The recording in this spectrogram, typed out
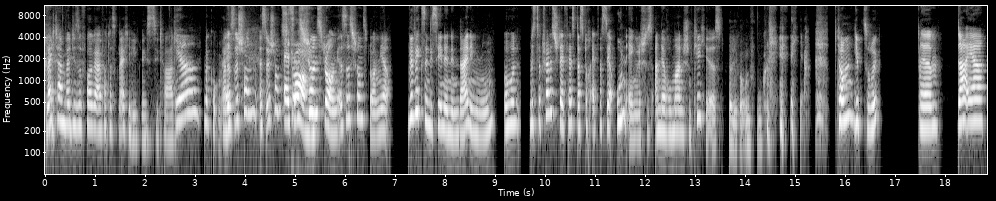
Vielleicht haben wir diese Folge einfach das gleiche Lieblingszitat. Ja, mal gucken. Weil das ist schon, es ist schon strong. Es ist schon strong, es ist schon strong, ja. Wir wechseln die Szene in den Dining Room und Mr. Travis stellt fest, dass doch etwas sehr Unenglisches an der romanischen Kirche ist. Völliger Unfug. ja. Tom gibt zurück. Ähm, da er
